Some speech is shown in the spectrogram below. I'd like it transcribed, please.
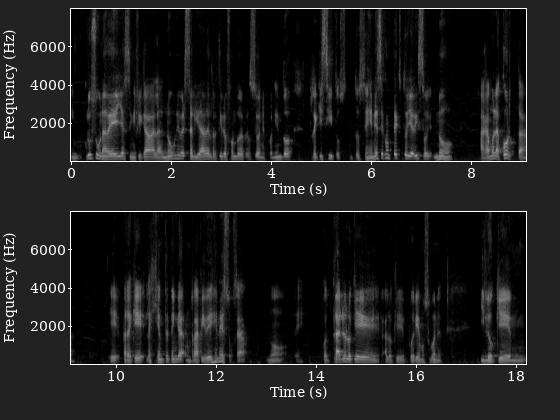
incluso una de ellas significaba la no universalidad del retiro de fondos de pensiones, poniendo requisitos. Entonces, en ese contexto ya dice, no, hagámosla corta eh, para que la gente tenga rapidez en eso. O sea, no, contrario a lo que, a lo que podríamos suponer. Y lo que mm,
